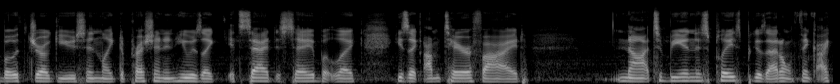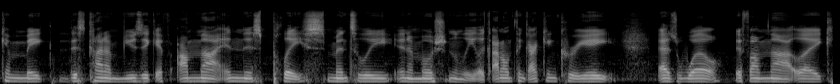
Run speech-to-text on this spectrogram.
both drug use and like depression and he was like it's sad to say but like he's like I'm terrified not to be in this place because I don't think I can make this kind of music if I'm not in this place mentally and emotionally. Like I don't think I can create as well if I'm not like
